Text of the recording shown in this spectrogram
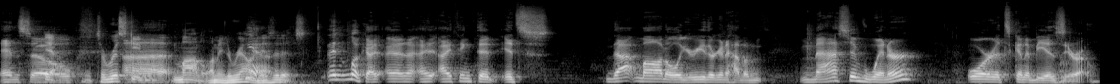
And so, Yeah. It's a risky uh, model. I mean, the reality yeah. is it is. and look, I, and I, I think that it's that model, you're either going to have a massive winner or it's going to be a zero.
